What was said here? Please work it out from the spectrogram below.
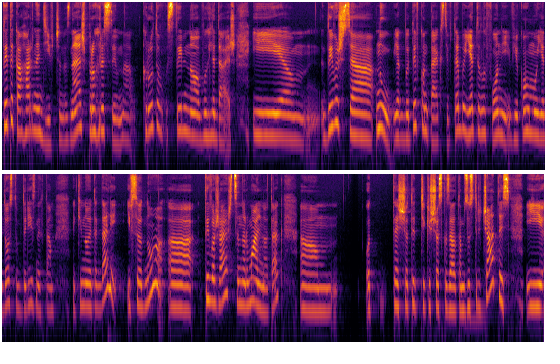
Ти така гарна дівчина, знаєш, прогресивна, круто, стильно виглядаєш. І е, дивишся, ну, якби ти в контексті, в тебе є телефон, в якому є доступ до різних там кіно і так далі. І все одно е, ти вважаєш це нормально, так? Ем, от те, що ти тільки що сказала, там зустрічатись і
